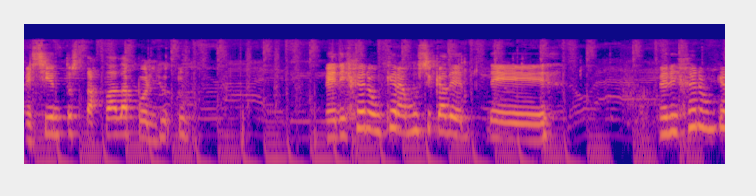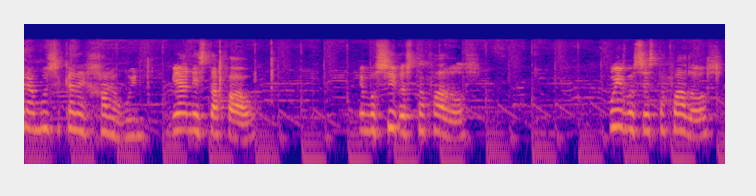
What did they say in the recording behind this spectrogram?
Me siento estafada por YouTube. Me dijeron que era música de... Me dijeron que era música de Halloween. Me han estafado. Hemos sido estafados. Fuimos estafados.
